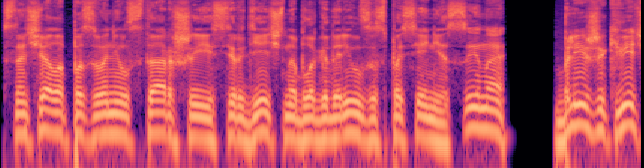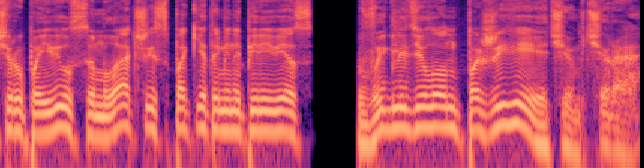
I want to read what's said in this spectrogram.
Сначала позвонил старший и сердечно благодарил за спасение сына. Ближе к вечеру появился младший с пакетами наперевес. Выглядел он поживее, чем вчера.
